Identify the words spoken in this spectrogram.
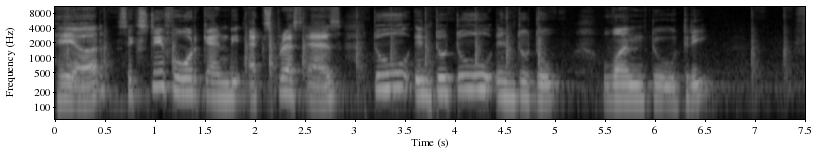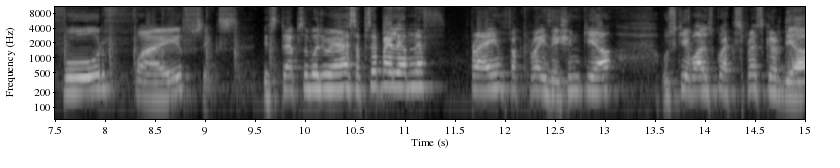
here sixty four can be express as two into two into two one two three four, five, six. Step समझ में आया सबसे पहले हमने प्राइम फैक्टराइजेशन किया, उसके बाद उसको एक्सप्रेस कर दिया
